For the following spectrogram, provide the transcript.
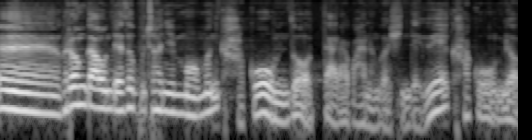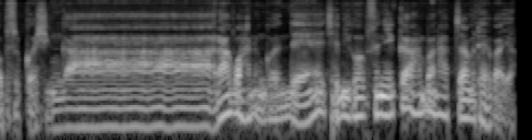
에, 그런 가운데서 부처님 몸은 가고음도 없다라고 하는 것인데 왜 가고음이 없을 것인가 라고 하는 건데 재미가 없으니까 한번 합장을 해봐요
